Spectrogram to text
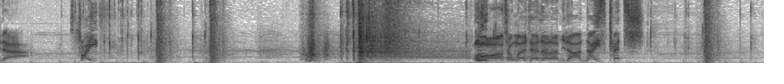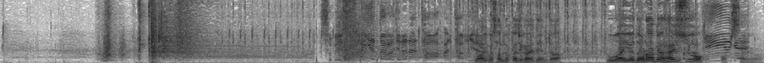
들어옵니다. 스트라이크. 어, 정말 대단합니다. 나이스 캐치. 수비 사이에 떨어지는 안타, 안타입니다. 와, 이거 3루까지 가야 된다. 노와이어 너라면 할 수 없어요.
